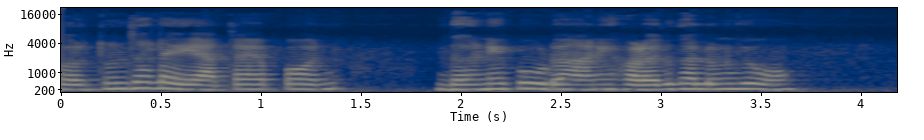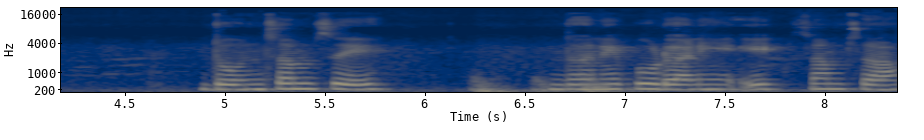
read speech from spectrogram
परतून झालं आहे आता आपण धनेपूड आणि हळद घालून घेऊ. दोन चमचे धनेपूड आणि एक चमचा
